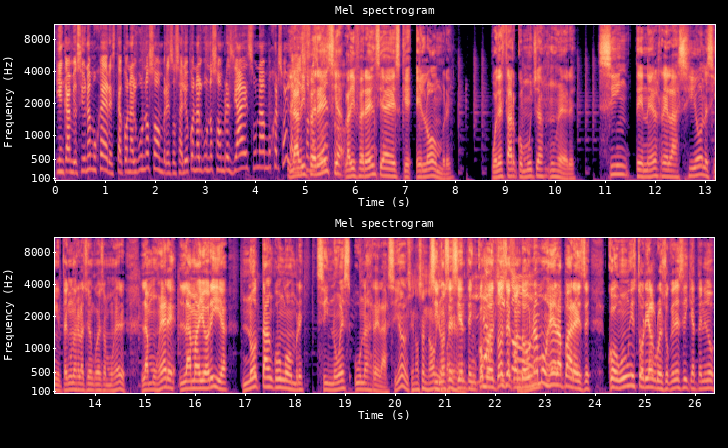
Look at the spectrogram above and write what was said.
y en cambio si una mujer está con algunos hombres o salió con algunos hombres ya es una mujer suela. La y eso no es diferencia, la diferencia es que el hombre puede estar con muchas mujeres sin tener relaciones, sin estar en una relación con esas mujeres. Las mujeres, la mayoría, no están con un hombre si no es una relación. Si no son Si no novios, se sienten cómodos. Entonces, cuando una mujer aparece con un historial grueso, quiere decir que ha tenido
